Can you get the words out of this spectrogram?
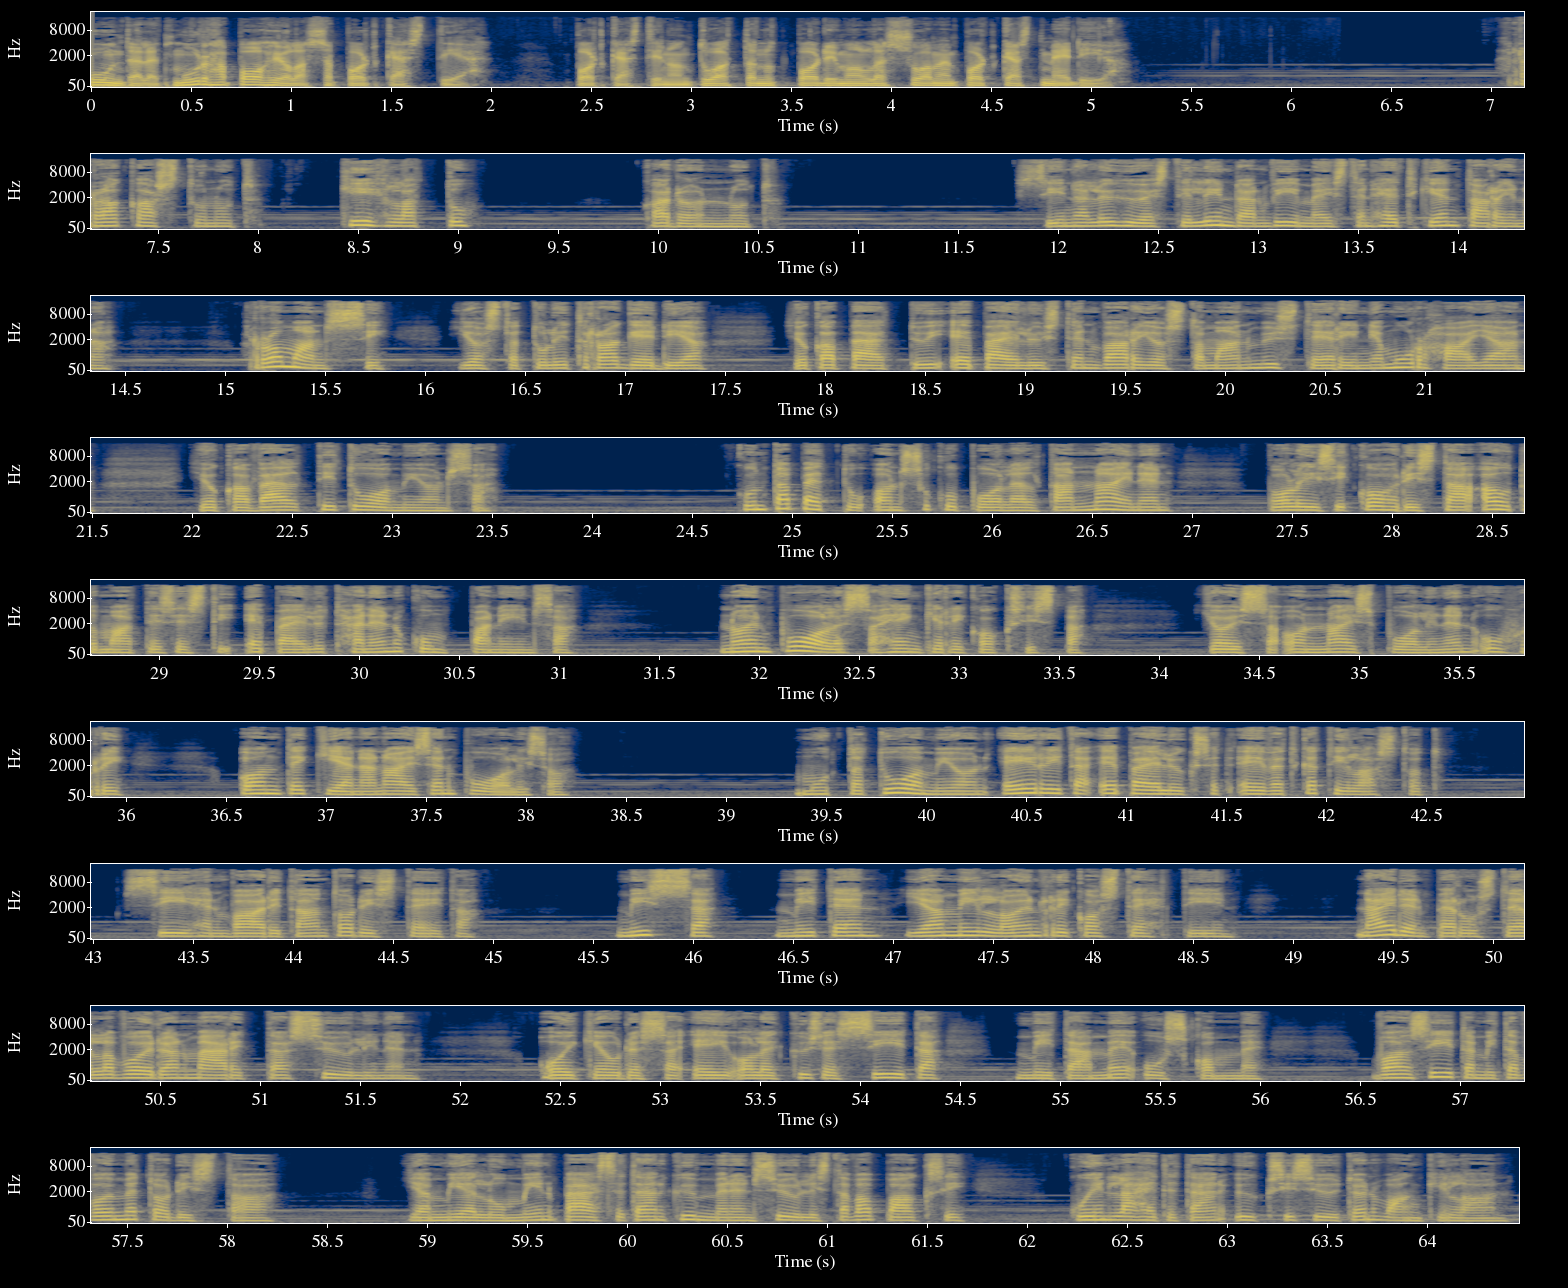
Kuuntelet Murha Pohjolassa podcastia. Podcastin on tuottanut Podimolle Suomen podcast media. Rakastunut, kihlattu, kadonnut. Siinä lyhyesti Lindan viimeisten hetkien tarina. Romanssi, josta tuli tragedia, joka päättyi epäilysten varjostamaan mysteerin ja murhaajaan, joka vältti tuomionsa. Kun tapettu on sukupuoleltaan nainen – Poliisi kohdistaa automaattisesti epäilyt hänen kumppaniinsa. Noin puolessa henkirikoksista, joissa on naispuolinen uhri, on tekijänä naisen puoliso. Mutta tuomioon ei riitä epäilykset eivätkä tilastot. Siihen vaaditaan todisteita. Missä, miten ja milloin rikos tehtiin. Näiden perusteella voidaan määrittää syyllinen. Oikeudessa ei ole kyse siitä, mitä me uskomme – vaan siitä, mitä voimme todistaa, ja mieluummin päästetään kymmenen syyllistä vapaaksi, kuin lähetetään yksi syytön vankilaan.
